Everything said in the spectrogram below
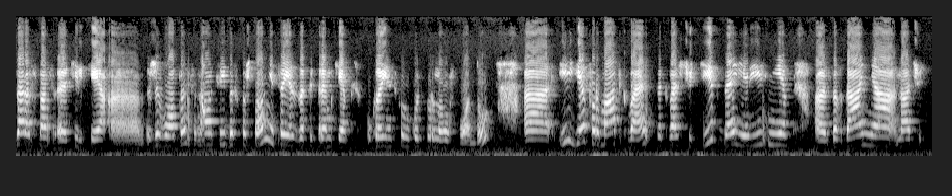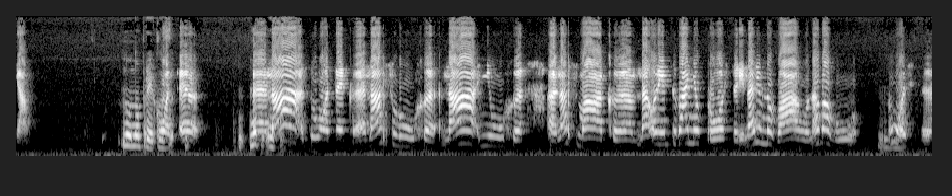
Зараз у нас е, тільки е, живопис на цій безкоштовній. Це є за підтримки Українського культурного фонду. Е, І є формат квест, це квест чуттів, де є різні е, завдання на чуття. Ну, наприклад, От, е, Е, на дотик, е, на слух, на нюх, е, на смак, е, на орієнтування в просторі, на рівновагу, на вагу. Ну ось е,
